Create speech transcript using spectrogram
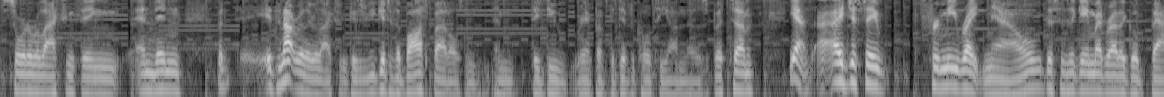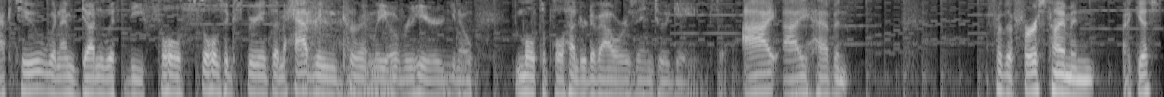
sort of relaxing thing, and then, but it's not really relaxing because you get to the boss battles and, and they do ramp up the difficulty on those. But um, yes, I, I just say for me right now, this is a game I'd rather go back to when I'm done with the full Souls experience I'm having currently over here. You know, multiple hundred of hours into a game. So I I haven't for the first time in I guess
